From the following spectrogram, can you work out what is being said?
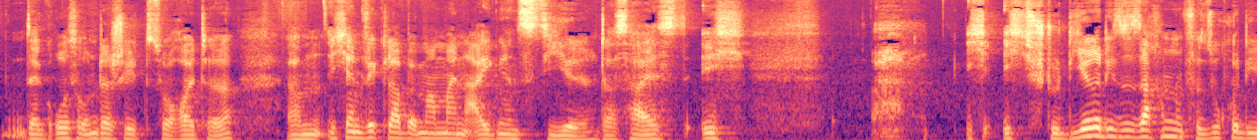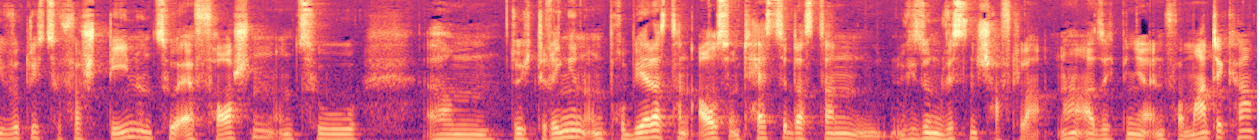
der große Unterschied zu heute. Ähm, ich entwickle aber immer meinen eigenen Stil. Das heißt, ich, ich, ich studiere diese Sachen und versuche die wirklich zu verstehen und zu erforschen und zu ähm, durchdringen und probiere das dann aus und teste das dann wie so ein Wissenschaftler. Ne? Also ich bin ja Informatiker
